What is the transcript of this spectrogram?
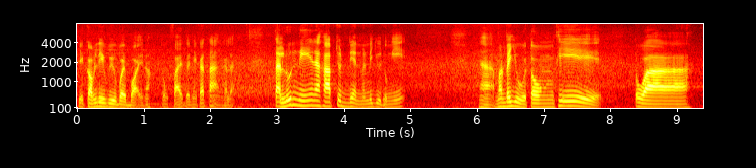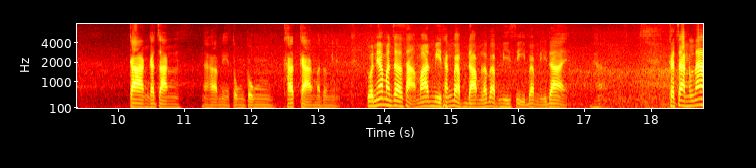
ที่กอฟรีวิวบ่อยๆเนาะตรงไฟตัวนี้ก็ต่างกันแล้วแต่รุ่นนี้นะครับจุดเด่นมันไปอยู่ตรงนี้นะฮะมันไปอยู่ตรงที่ตัวกลางกระจังนะครับเนี่ยตรงตรงคาดกลางมาตรงนี้ ตัวเนี้ยมันจะสามารถมีทั้งแบบดำและแบบมีสีแบบนี้ได้ กระจังหน้า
